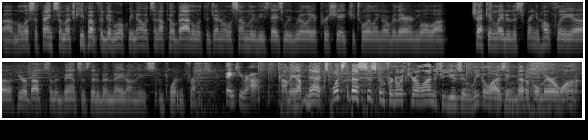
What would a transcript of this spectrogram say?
Uh, Melissa, thanks so much. Keep up the good work. We know it's an uphill battle at the General Assembly these days. We really appreciate you toiling over there, and we'll uh, check in later this spring and hopefully uh, hear about some advances that have been made on these important fronts. Thank you, Rob. Coming up next, what's the best system for North Carolina to use in legalizing medical marijuana?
